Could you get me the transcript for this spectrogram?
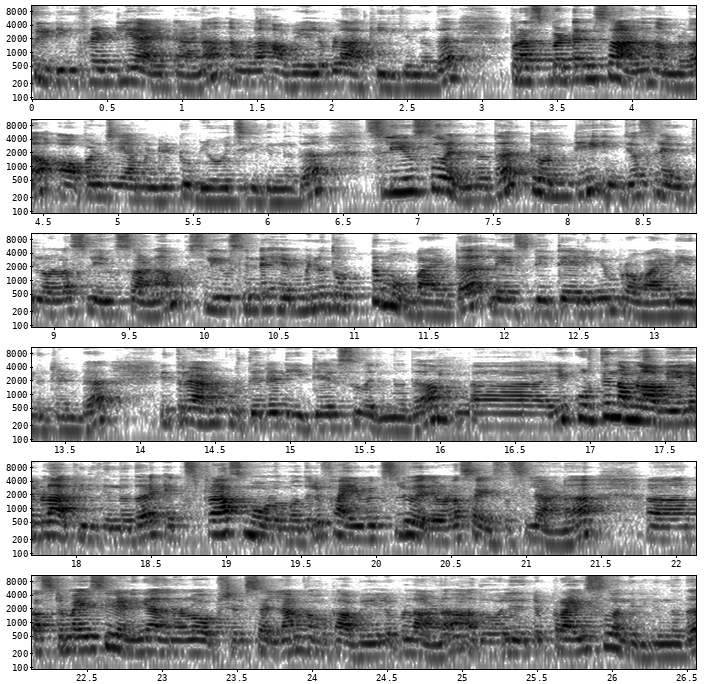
ഫീഡിംഗ് ഫ്രണ്ട്ലി ആയിട്ടാണ് നമ്മൾ അവൈലബിൾ ആക്കിയിരിക്കുന്നത്. പ്രസ് ബട്ടൺസ് ആണ് നമ്മൾ ഓപ്പൺ ചെയ്യാൻ വേണ്ടിയിട്ട് ഉപയോഗിച്ചിരിക്കുന്നത്. സ്ലീവ്സ് വരുന്നത് ട്വന്റി ഇഞ്ചസ് ലെങ്ത്തിലുള്ള സ്ലീവ്സ് ആണ്. സ്ലീവ്സിന്റെ ഹെമ്മിന് തൊട്ട് മുമ്പായിട്ട് ലേസ് ഡീറ്റെയിലിങ്ങും പ്രൊവൈഡ് ചെയ്തിട്ടുണ്ട്. ഇത്രയാണ് കുർത്തിയുടെ ഡീറ്റെയിൽസ് വരുന്നത്. ഈ കുർത്തി നമ്മൾ അവൈലബിൾ ആക്കിയിരിക്കുന്നത് എക്സ്ട്രാ സ്മോൾ മുതൽ ഫൈവ് എക്സിൽ വരെയുള്ള സൈസസിലാണ് കസ്റ്റമൈസ് ചെയ്യണമെങ്കിൽ അതിനുള്ള ഓപ്ഷൻസ് എല്ലാം നമുക്ക് അവൈലബിൾ ആണ്. അതുപോലെ ഇതിന്റെ പ്രൈസ് വന്നിരിക്കുന്നത്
